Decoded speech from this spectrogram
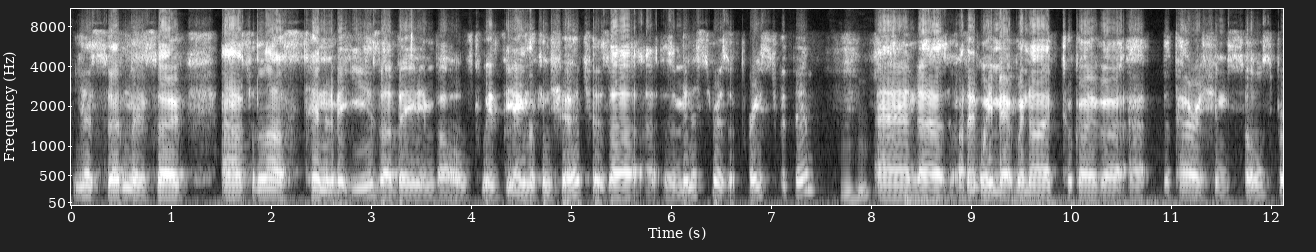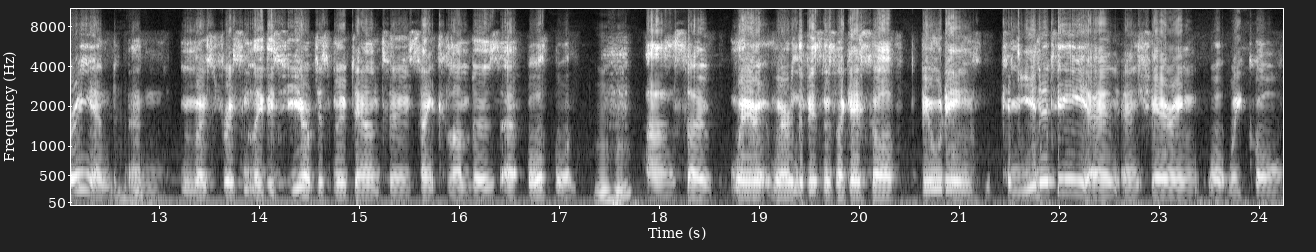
Yes, certainly. So, uh, for the last 10 and a bit years, I've been involved with the Anglican Church as a, as a minister, as a priest with them. Mm-hmm. And uh, I think we met when I took over at the parish in Salisbury, and, mm-hmm. and most recently this year I've just moved down to St Columba's at Hawthorn. Mm-hmm. Uh, so we're, we're in the business, I guess, of building community and, and sharing what we call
